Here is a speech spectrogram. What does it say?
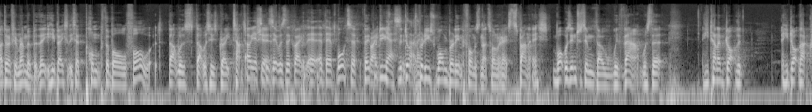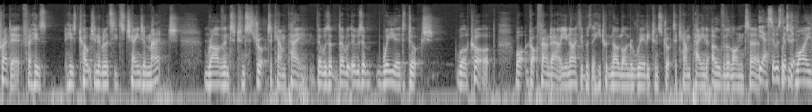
I don't know if you remember, but they, he basically said pump the ball forward. That was that was his great tactical Oh yes, because it was the great uh, the water. They break. produced, yes, the Dutch produced one brilliant performance in that tournament against the Spanish. What was interesting though with that was that he kind of got the he got that credit for his his coaching ability to change a match rather than to construct a campaign. There was a there was, it was a weird Dutch World Cup. What got found out at United was that he could no longer really construct a campaign over the long term. Yes, it was which the is bit- why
